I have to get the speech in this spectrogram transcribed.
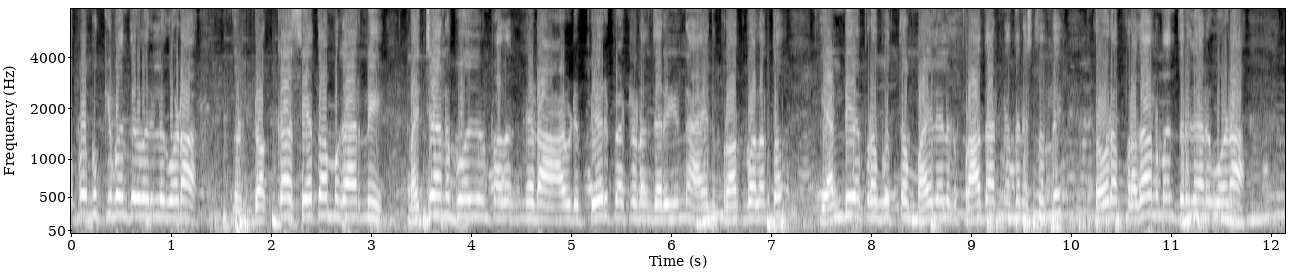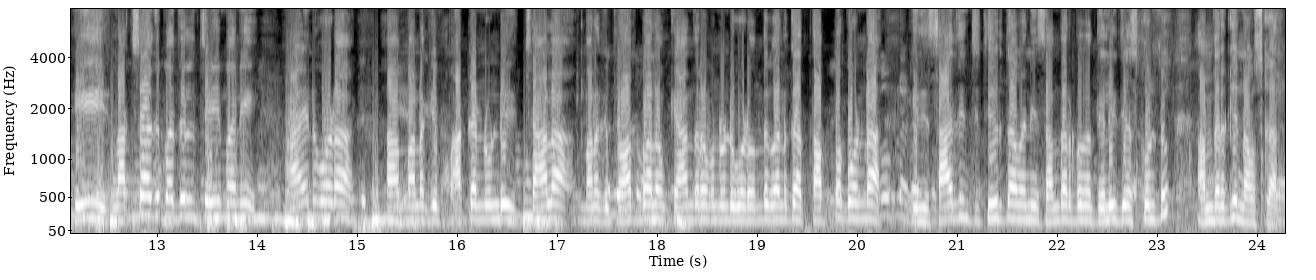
ఉప ముఖ్యమంత్రి వర్యులు కూడా డొక్కా సీతమ్మ గారిని మధ్యాహ్న భోజన పథకం కూడా ఆవిడ పేరు పెట్టడం జరిగింది. ఆయన ప్రోత్బలంతో ఎన్డీఏ ప్రభుత్వం మహిళలకు ప్రాధాన్యతనిస్తుంది. గౌరవ ప్రధానమంత్రి గారు కూడా ఈ లక్షాధిపతులను చేయమని ఆయన కూడా మనకి అక్కడ నుండి చాలా మనకి ప్రోత్బలం కేంద్రం నుండి కూడా ఉంది. కనుక తప్పకుండా ఇది సాధించి తీరుతామని సందర్భంగా తెలియజేసుకుంటూ అందరికీ నమస్కారం.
